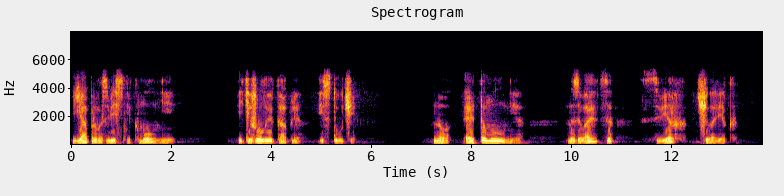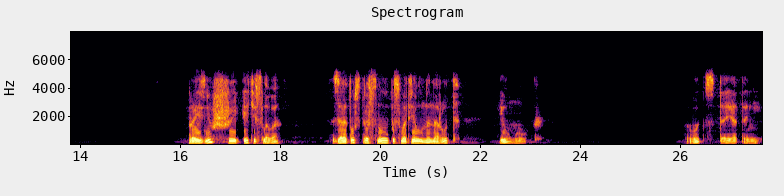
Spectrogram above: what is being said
я провозвестник молнии и тяжелая капля из тучи. Но эта молния называется сверхчеловек. Произнесший эти слова, Заратустра снова посмотрел на народ и умолк. «Вот стоят они»,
